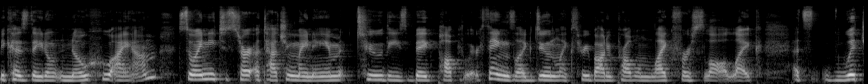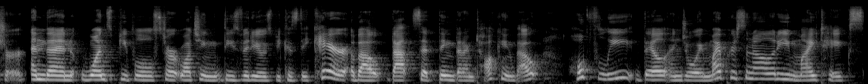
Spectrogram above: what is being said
because they don't know who I am. So I need to start attaching my name to these big popular things like Dune, like Three Body Problem, like First Law, like it's Witcher. And then once people start watching these videos because they care about that said thing that I'm talking about, hopefully they'll enjoy my personality, my takes,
